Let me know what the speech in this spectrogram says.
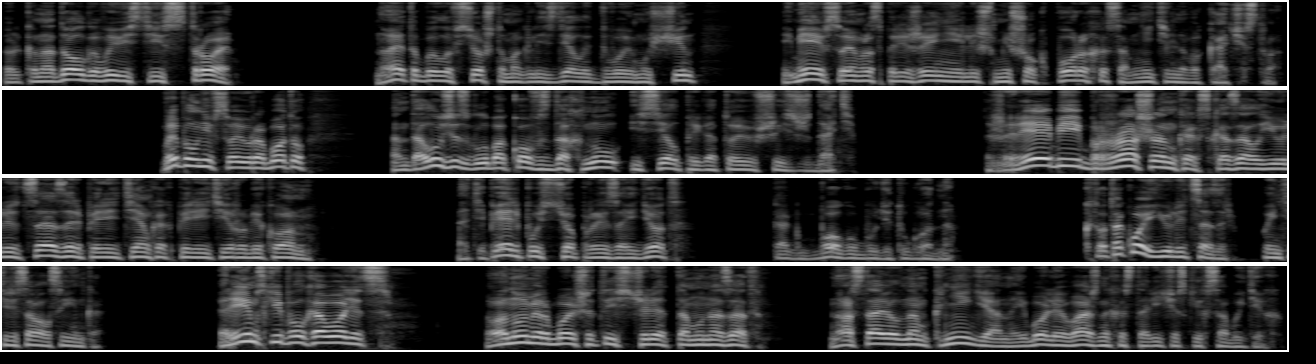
только надолго вывести из строя. Но это было все, что могли сделать двое мужчин, имея в своем распоряжении лишь мешок пороха сомнительного качества. Выполнив свою работу, Андалузис глубоко вздохнул и сел, приготовившись ждать. «Жребий брошен», как сказал Юлий Цезарь перед тем, как перейти Рубикон. А теперь пусть все произойдет, как Богу будет угодно. «Кто такой Юлий Цезарь?» — поинтересовался Инка. «Римский полководец. Он умер больше тысячи лет тому назад, но оставил нам книги о наиболее важных исторических событиях».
